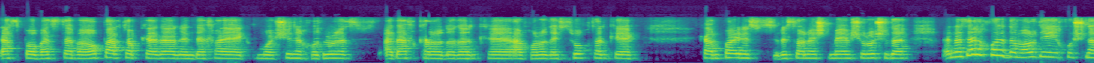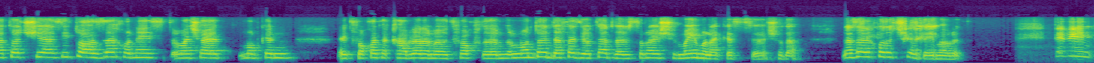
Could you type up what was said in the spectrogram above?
دست پا بسته و آب پرتاب کردن این دفعه یک ماشین خودرو را هدف قرار دادن که افغان ها در سوختن که یک کمپاین رسانش می شروع شده. نظر خود در مورد ها چی از این تازه خو نیست و شاید ممکن اتفاقات قبلا هم اتفاق افتاده. منتها این دفعه زیادتر در رسانه اجتماعی منعکس شده. نظر خود چی در این مورد؟ ببین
